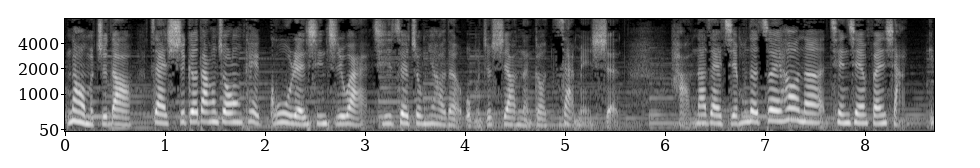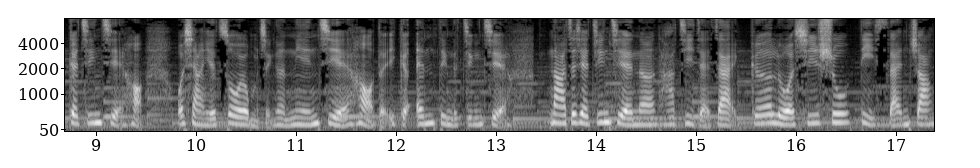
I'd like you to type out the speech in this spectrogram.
那我们知道，在诗歌当中可以鼓舞人心之外，其实最重要的，我们就是要能够赞美神。好，那在节目的最后呢，芊芊分享一个经节哈，我想也作为我们整个年节哈的一个 ending 的经节。那这些经节呢，它记载在歌罗西书第三章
